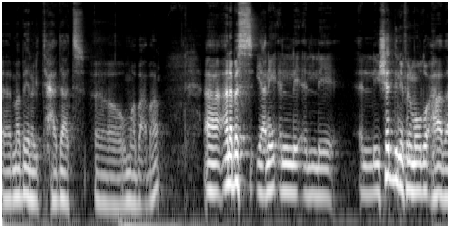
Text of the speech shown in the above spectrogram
آه، ما بين الاتحادات آه، وما بعضها. آه، أنا بس يعني اللي اللي اللي شدني في الموضوع هذا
